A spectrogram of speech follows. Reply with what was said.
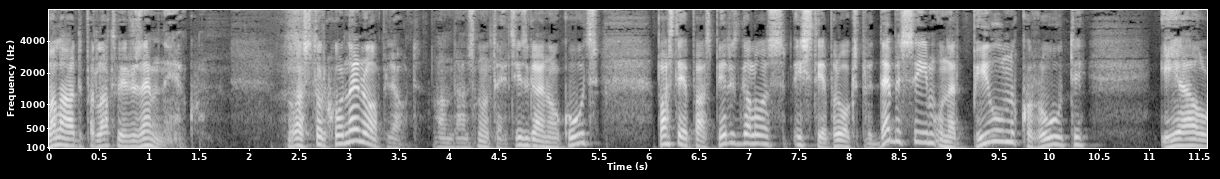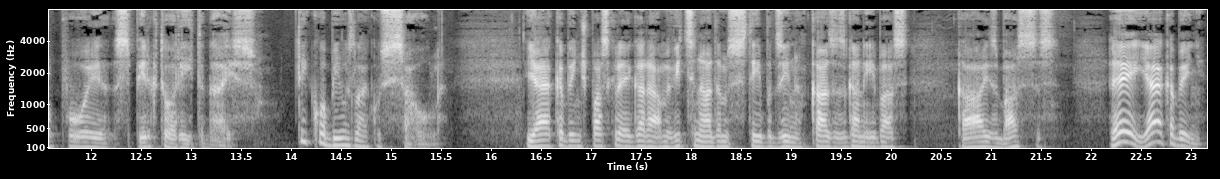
Balāde par latviešu zemnieku. Las tur ko nenopļaut, Antāns noteica, izgāja no kūts, pastiepās pirkstgalos, izstiep rokas pret debesīm un ar pilnu krūti ieelpoja spirkto rīta gaisu. Tikko bija uzlēkusi saule. Jēkabiņš paskrēja garām, vicinādams stību dzina kāzas ganībās, kājas basas. Ei, jēkabiņi!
